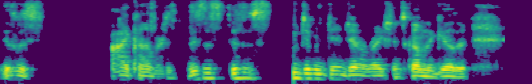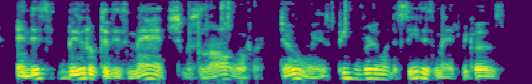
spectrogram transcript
this was icon versus this is this is two different generations coming together. And this build up to this match was long overdue. It's, people really want to see this match because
